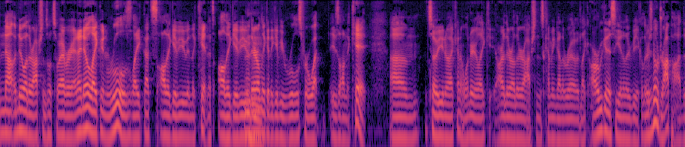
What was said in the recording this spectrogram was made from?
not no other options whatsoever. And I know, like in rules, like that's all they give you in the kit. That's all they give you. Mm-hmm. They're only going to give you rules for what is on the kit. Um, so you know, I kind of wonder, like, are there other options coming down the road? Like, are we going to see another vehicle? There's no drop pod.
